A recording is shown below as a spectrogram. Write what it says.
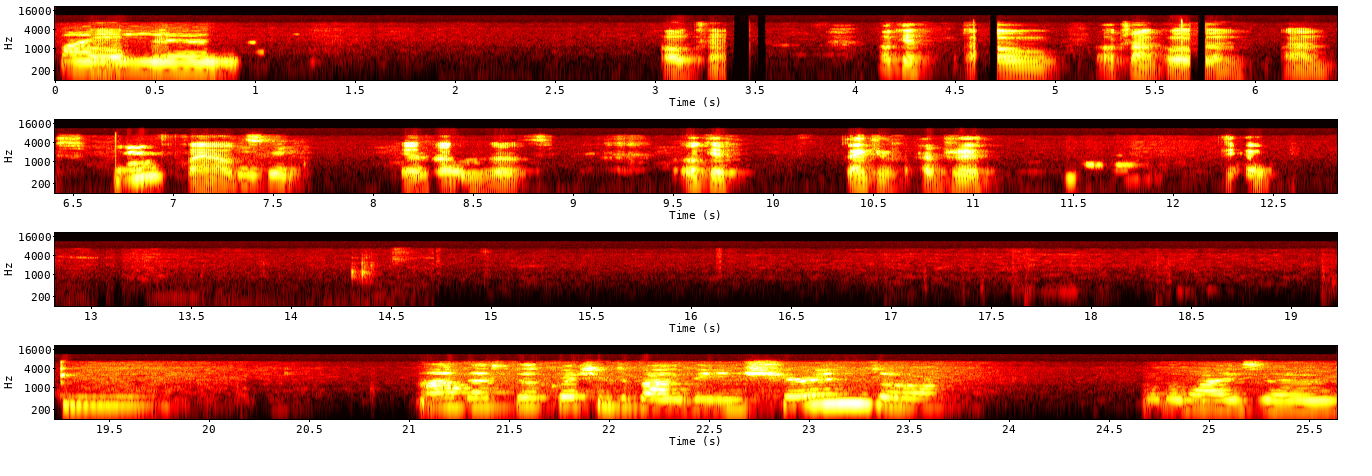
find the. Uh, okay. Okay. I'll I'll try and call them and Yeah? find out. okay. Yes, I'll do that. Okay. Thank you. I appreciate. the help. Are there still questions about the insurance or otherwise uh,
